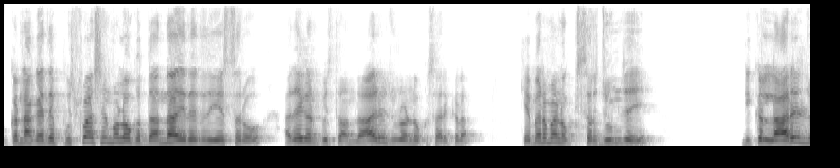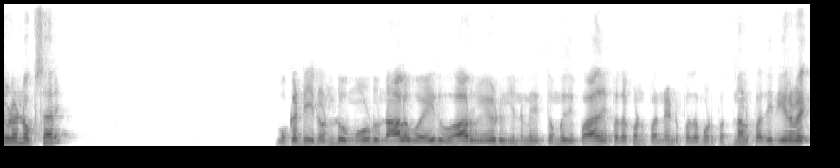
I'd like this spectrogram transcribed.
ఒక నాకైతే పుష్ప సినిమాలో ఒక దందా ఏదైతే చేస్తారో అదే కనిపిస్తుంది. లారీ చూడండి ఒకసారి ఇక్కడ. కెమెరామ్యాన్ ఒకసారి జూమ్ చేయి. ఇక్కడ లారీలు చూడండి ఒకసారి. ఒకటి రెండు మూడు నాలుగు ఐదు ఆరు ఏడు ఎనిమిది తొమ్మిది పది పదకొండు పన్నెండు పదమూడు పద్నాలుగు పదిహేను ఇరవై.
